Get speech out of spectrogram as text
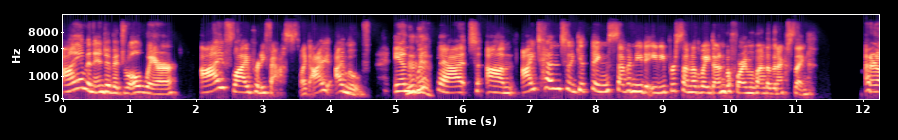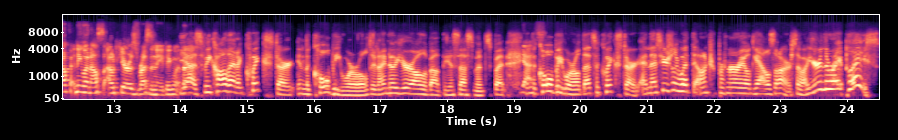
I am an individual where I fly pretty fast. Like I I move. And mm-hmm. with that, um, I tend to get things 70 to 80% of the way done before I move on to the next thing. I don't know if anyone else out here is resonating with yes, that. Yes, we call that a quick start in the Kolbe world. And I know you're all about the assessments, but yes. in the Kolbe world, that's a quick start. And that's usually what the entrepreneurial gals are. So you're in the right place.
